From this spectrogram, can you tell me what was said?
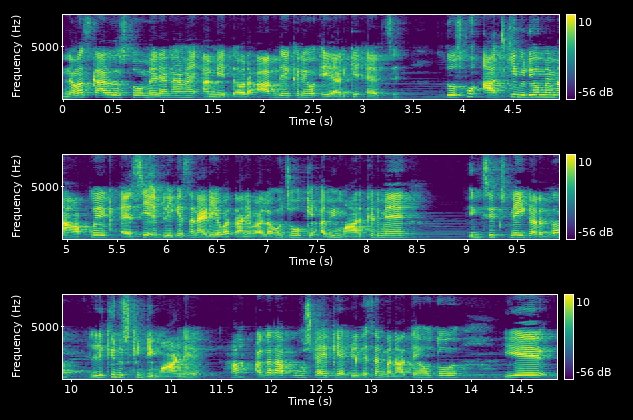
नमस्कार दोस्तों, मेरा नाम है अमित और आप देख रहे हो ए आर के ऐप से। दोस्तों, आज की वीडियो में मैं आपको एक ऐसी एप्लीकेशन आइडिया बताने वाला हूँ जो कि अभी मार्केट में एग्जिस्ट नहीं करता, लेकिन उसकी डिमांड है। हाँ अगर आप उस टाइप की एप्लीकेशन बनाते हो तो ये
